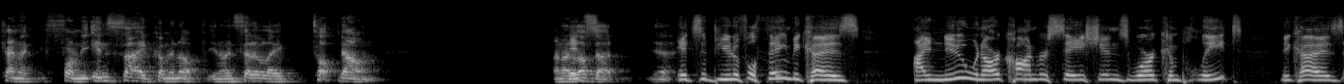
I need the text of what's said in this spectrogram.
kind of from the inside coming up, you know, instead of like top down. And I it's, love that. Yeah. It's a beautiful thing because I knew when our conversations were complete because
